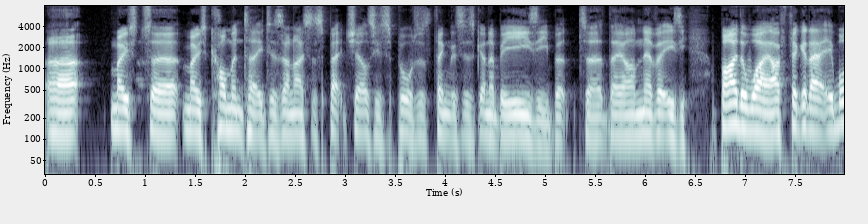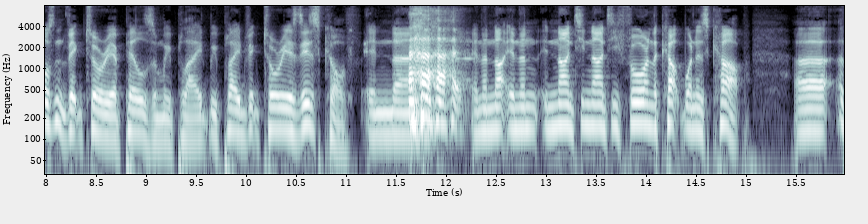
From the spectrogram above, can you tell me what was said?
uh, most uh, most commentators and I suspect Chelsea supporters think this is going to be easy, but uh, they are never easy. By the way, I figured out it wasn't Viktoria Pilsen we played. We played Viktoria Žižkov in uh, in the in the in 1994 in the Cup Winners' Cup. Uh,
